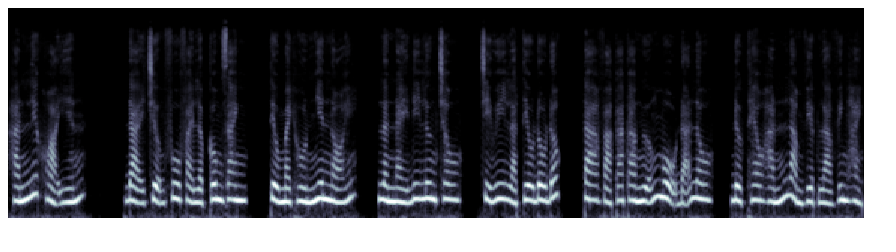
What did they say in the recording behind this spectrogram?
Hắn liếc hỏa yến. Đại trưởng phu phải lập công danh, tiểu mạch hồn nhiên nói, lần này đi Lương Châu, chỉ huy là tiêu đô đốc, ta và ca ca ngưỡng mộ đã lâu, được theo hắn làm việc là vinh hạnh.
